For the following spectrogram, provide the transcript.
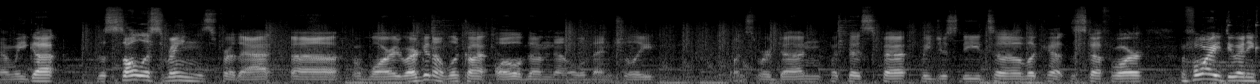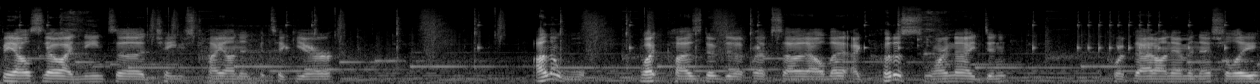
And we got the Solace Reigns for that uh, award. We're gonna look at all of them though eventually. Once we're done with this pet, we just need to look at the stuff more. Before I do anything else though, I need to change Taion in particular. I don't know what caused him to equip Solid Outlet. I could have sworn that I didn't equip that on him initially.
